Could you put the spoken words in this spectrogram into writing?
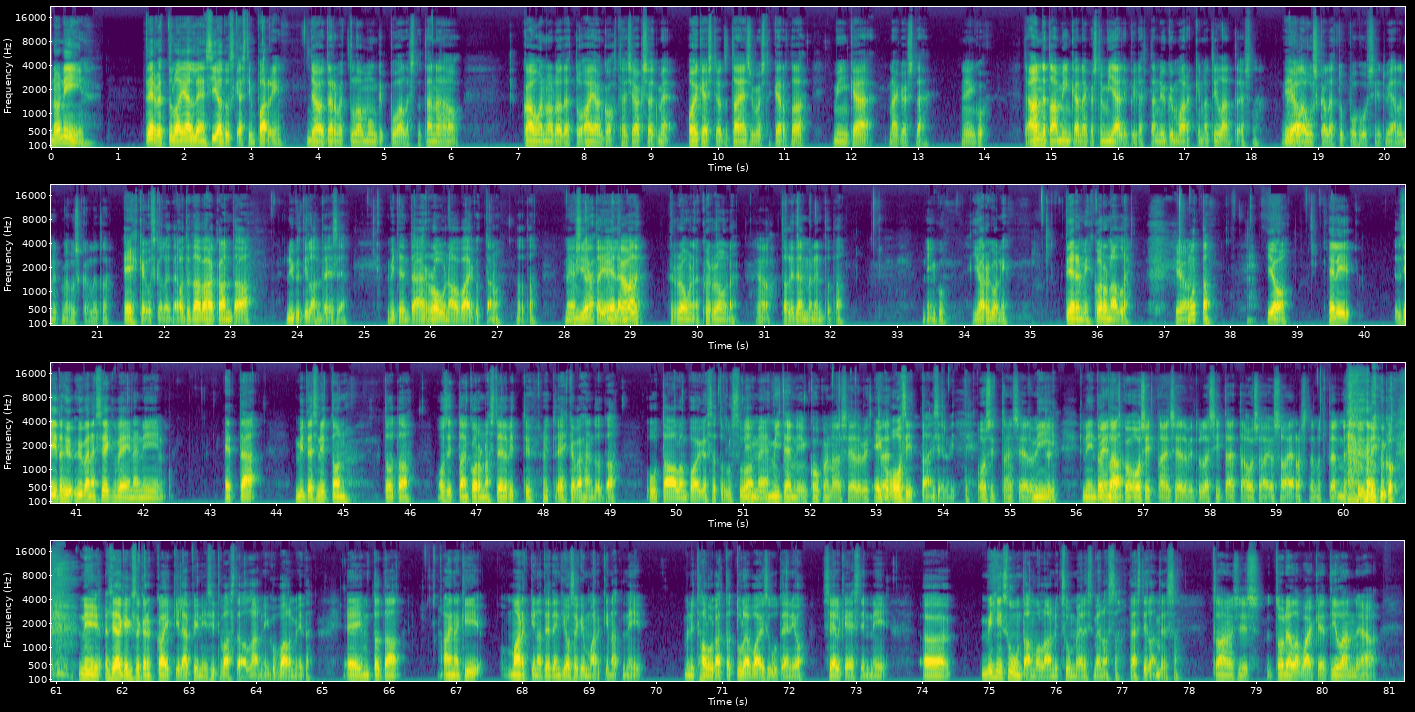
No niin, tervetuloa jälleen sijoituskästin pariin. Joo, tervetuloa munkin puolesta. Tänään on kauan odotettu ajankohtaisjakso, että me oikeasti otetaan ensimmäistä kertaa minkään näköistä, niin kuin, tai annetaan minkään näköistä mielipidettä nykymarkkinatilanteesta. Me ei Joo. olla uskallettu puhua siitä vielä, nyt me uskalletaan. Ehkä uskalletaan. Otetaan vähän kantaa nykytilanteeseen. Miten tämä Rona on vaikuttanut tota, meidän Mikä? sijoittajien Mikä elämään. oli? Rona, corona. Joo. Tämä oli tämmöinen tota, niin kuin jargoni termi koronalle. Joo. Mutta joo, eli siitä hy- hyvänä segveinä niin, että miten nyt on tota, osittain koronasta selvitty, nyt ehkä vähän tota, uutta aallonpoikasta tullut Suomeen. Niin, miten niin kokonaan selvittää? Ei kun osittain selvitti. Osittain selvitty. Niin, niin tota, Meinaatko osittain selvityllä sitä, että osa on jo sairastanut tänne? niin kuin, niin, sen jälkeen kun se on käynyt kaikki läpi, niin sitten vasta ollaan niin kuin valmiita. Ei, mutta tota, ainakin markkinat, etenkin osakemarkkinat, niin nyt haluan katsoa tulevaisuuteen jo selkeästi, niin öö, mihin suuntaan me ollaan nyt sun mielestä menossa tässä tilanteessa? Tämä on siis todella vaikea tilanne ja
